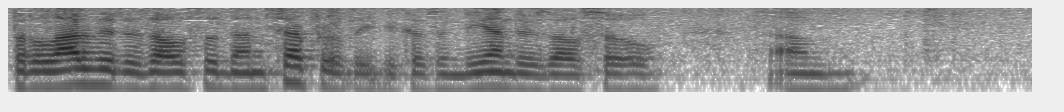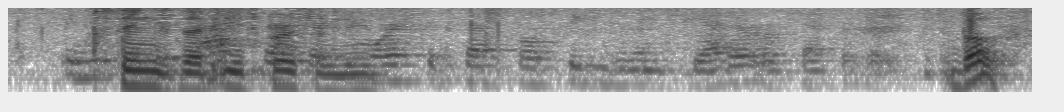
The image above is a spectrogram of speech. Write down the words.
but a lot of it is also done separately because in the end there's also um, things that each person needs. more successful speaking to them together or separately? Both,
